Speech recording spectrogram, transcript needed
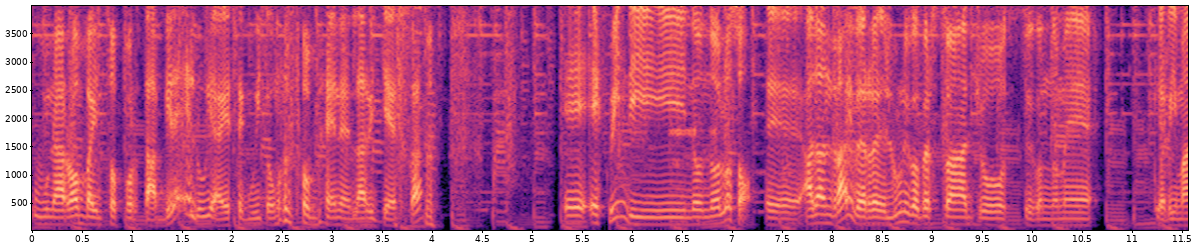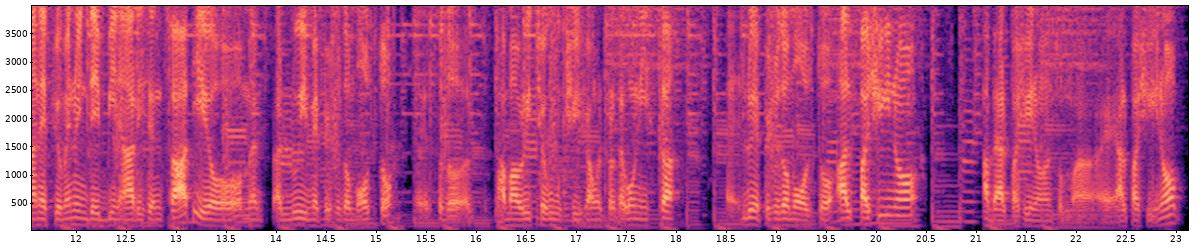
una roba insopportabile e lui ha eseguito molto bene la richiesta. e, e, quindi non, non lo so. Eh, Adam Driver è l'unico personaggio, secondo me, che rimane più o meno in dei binari sensati. Io, a lui mi è piaciuto molto. È stato, fa Maurizio Gucci, diciamo, il protagonista. Eh, lui mi è piaciuto molto. Al Pacino, vabbè, Al Pacino, insomma, è Al Pacino.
